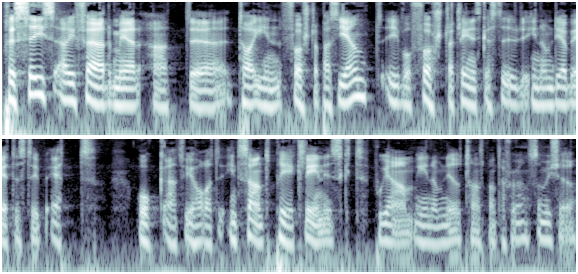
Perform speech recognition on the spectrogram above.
precis är i färd med att eh, ta in första patient i vår första kliniska studie inom diabetes typ 1. Och att vi har ett intressant prekliniskt program inom njurtransplantation som vi kör.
